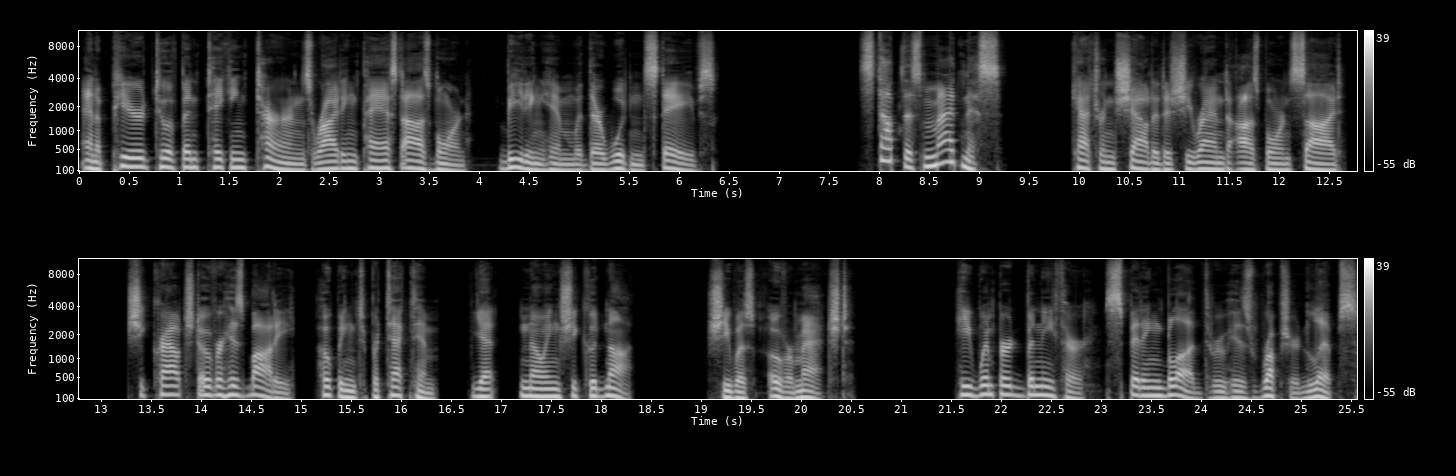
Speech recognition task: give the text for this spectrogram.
and appeared to have been taking turns riding past Osborne beating him with their wooden staves. Stop this madness! Katrin shouted as she ran to Osborne's side. She crouched over his body, hoping to protect him, yet knowing she could not. She was overmatched. He whimpered beneath her, spitting blood through his ruptured lips.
